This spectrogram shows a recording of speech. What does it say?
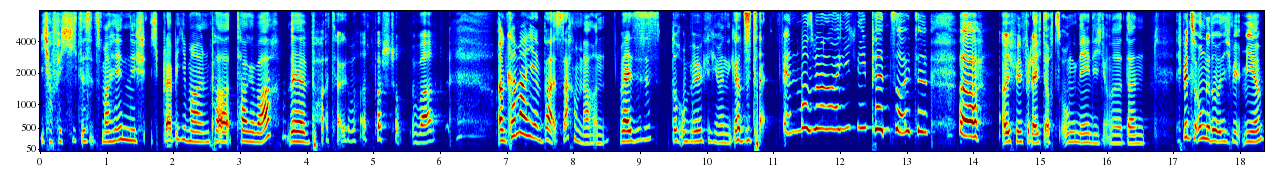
ich hoffe, ich kriege das jetzt mal hin. Ich, ich bleibe hier mal ein paar Tage wach, äh, ein paar Tage wach, ein paar Stunden wach und kann man hier ein paar Sachen machen, weil es ist doch unmöglich, wenn man die ganze Zeit pennen muss, wenn man eigentlich nie pennen sollte. Ah, aber ich bin vielleicht auch zu ungnädig oder dann. Ich bin zu ungeduldig mit mir.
